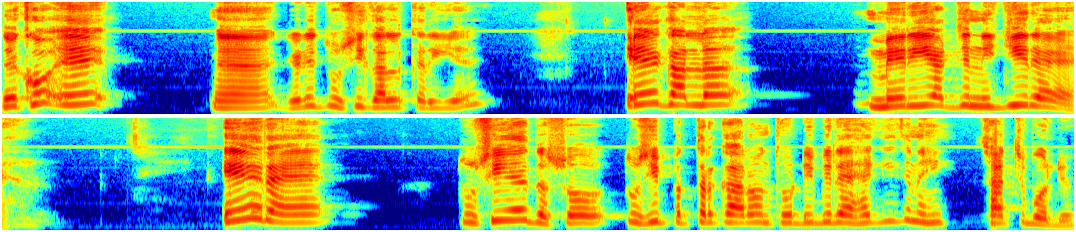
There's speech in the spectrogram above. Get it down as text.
ਦੇਖੋ, ਇਹ ਜਿਹੜੀ ਤੁਸੀਂ ਗੱਲ ਕਰੀ ਹੈ, ਇਹ ਗੱਲ ਮੇਰੀ ਅੱਜ ਨਿੱਜੀ ਰਹਿ ਇਹ ਰਹਿ ਤੁਸੀਂ ਇਹ ਦੱਸੋ, ਤੁਸੀਂ ਪੱਤਰਕਾਰ ਹੋ ਤੁਹਾਡੀ ਵੀ ਰਹਿ ਹੈਗੀ ਕਿ ਨਹੀਂ? ਸੱਚ ਬੋਲਿਓ।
